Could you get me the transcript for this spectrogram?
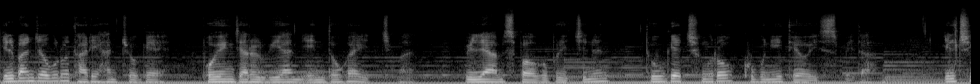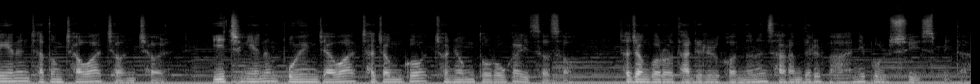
일반적으로 다리 한쪽에 보행자를 위한 인도가 있지만 윌리엄스버그 브릿지는 두 개 층으로 구분이 되어 있습니다. 1층에는 자동차와 전철, 2층에는 보행자와 자전거 전용 도로가 있어서 자전거로 다리를 건너는 사람들을 많이 볼 수 있습니다.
